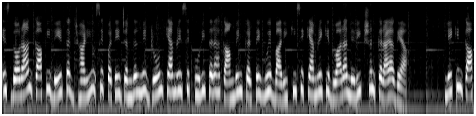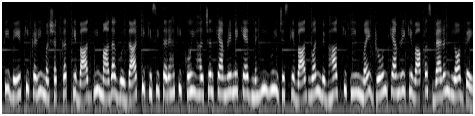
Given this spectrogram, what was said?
इस दौरान काफ़ी देर तक झाड़ियों से पटे जंगल में ड्रोन कैमरे से पूरी तरह कामबिंग करते हुए बारीकी से कैमरे के द्वारा निरीक्षण कराया गया। लेकिन काफ़ी देर की कड़ी मशक्कत के बाद भी मादा गुलदार की किसी तरह की कोई हलचल कैमरे में कैद नहीं हुई, जिसके बाद वन विभाग की टीम मई ड्रोन कैमरे के वापस बैरन लौट गई।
